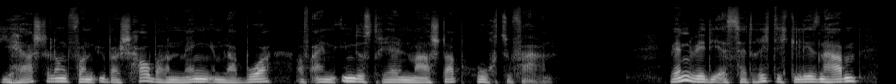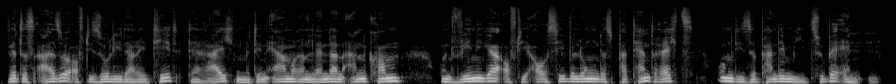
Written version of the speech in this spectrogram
die Herstellung von überschaubaren Mengen im Labor auf einen industriellen Maßstab hochzufahren. Wenn wir die SZ richtig gelesen haben, wird es also auf die Solidarität der Reichen mit den ärmeren Ländern ankommen und weniger auf die Aushebelung des Patentrechts, um diese Pandemie zu beenden.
